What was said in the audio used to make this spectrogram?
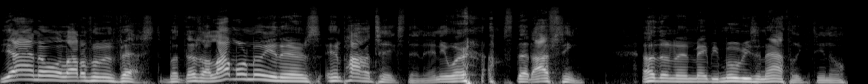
Yeah, I know a lot of them invest, but there's a lot more millionaires in politics than anywhere else that I've seen, other than maybe movies and athletes, you know.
